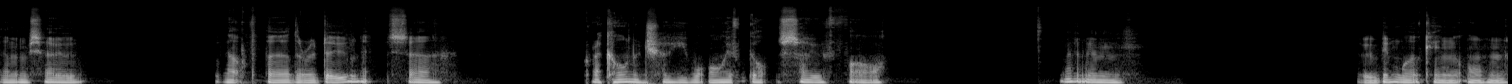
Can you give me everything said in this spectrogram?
Um, so without further ado, let's uh, crack on and show you what I've got so far. Um, we've been working on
